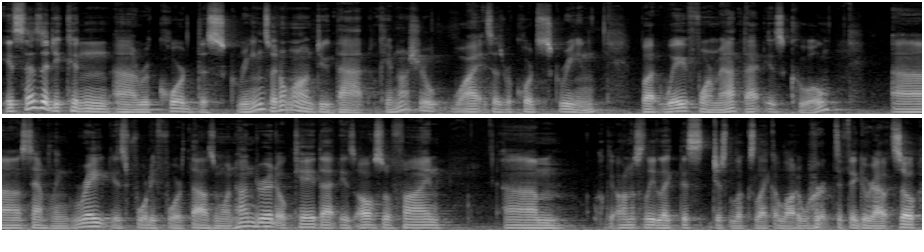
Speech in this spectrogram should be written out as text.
It says that it can uh, record the screen, so I don't want to do that. Okay, I'm not sure why it says record screen, but wave format, that is cool. Uh, sampling rate is 44,100. Okay, that is also fine. Um, okay, honestly, like this just looks like a lot of work to figure out. So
